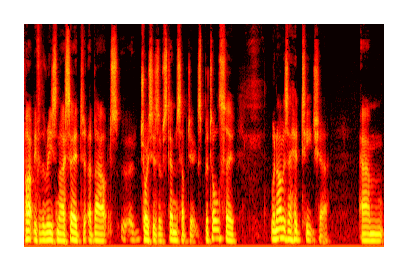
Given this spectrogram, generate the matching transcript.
partly for the reason I said about uh, choices of STEM subjects, but also when I was a head teacher um,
